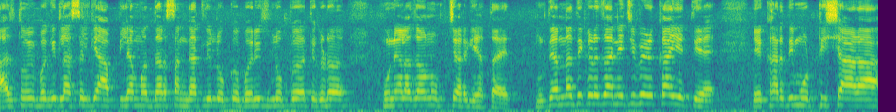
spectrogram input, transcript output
आज तुम्ही बघितलं असेल की आपल्या मतदारसंघातली लोक बरीच लोक तिकडं पुण्याला जाऊन उपचार घेत आहेत. मग त्यांना तिकडं जाण्याची वेळ काय येते? आहे एखादी मोठी शाळा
